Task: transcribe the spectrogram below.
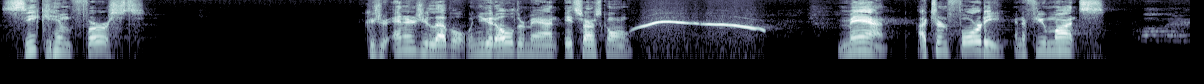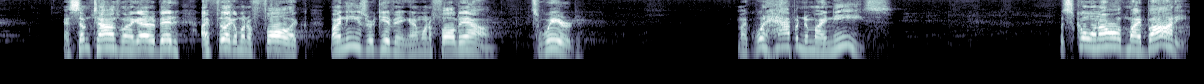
Seek Him first. Because your energy level, when you get older, man, it starts going. Man, I turned 40 in a few months. And sometimes when I get out of bed, I feel like I'm going to fall. Like, my knees are giving and I want to fall down. It's weird. I'm like, what happened to my knees? What's going on with my body?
